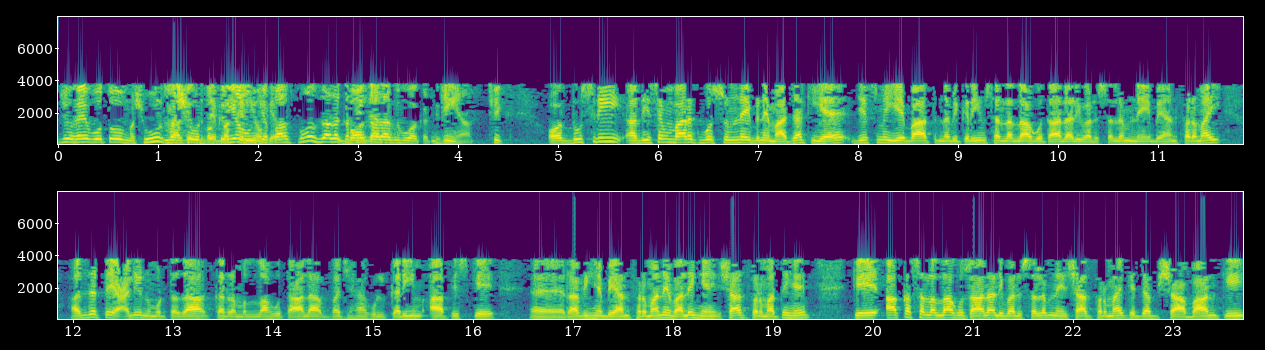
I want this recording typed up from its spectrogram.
جو ہے وہ تو مشہور مشہور تھے ان کے پاس بہت زیادہ تعداد میں ہوا کرتی جی ہاں۔ ٹھیک۔ اور دوسری حدیث مبارک وہ سننے ابن ماجہ کی ہے جس میں یہ بات نبی کریم صلی اللہ تعالی علیہ وسلم نے بیان فرمائی حضرت علی المرتضی کرم اللہ تعالی وجہ الکریم آپ اس کے راوی ہیں بیان فرمانے والے ہیں ارشاد فرماتے ہیں کہ آقا صلی اللہ تعالی علیہ وسلم نے ارشاد فرمایا کہ جب شعبان کی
